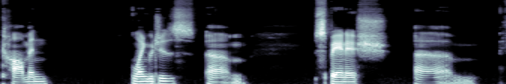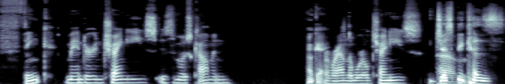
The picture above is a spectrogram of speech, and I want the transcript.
common languages. Um, Spanish. Um, I think Mandarin Chinese is the most common Okay. around the world Chinese. Just Um, because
